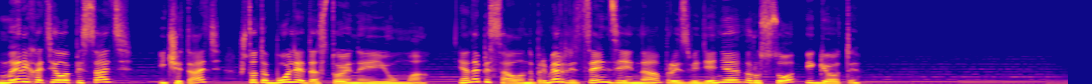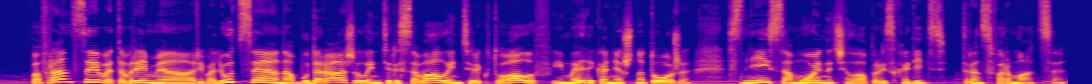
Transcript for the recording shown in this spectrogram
Мэри хотела писать и читать что-то более достойное ее ума. И она писала, например, рецензии на произведения Руссо и Гёте – во Франции в это время революция, она будоражила, интересовала интеллектуалов, и Мэри, конечно, тоже. С ней самой начала происходить трансформация.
